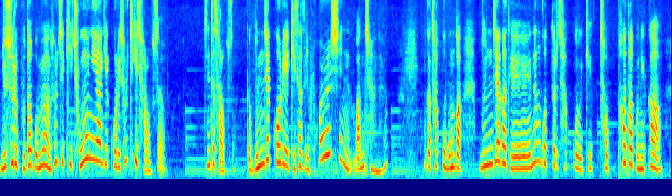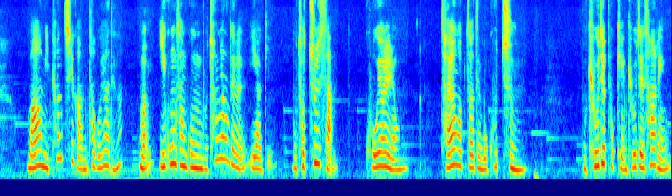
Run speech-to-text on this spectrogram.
뉴스를 보다 보면 솔직히 좋은 이야기거리 솔직히 잘 없어요. 진짜 잘 없어. 그러니까 문제거리의 기사들이 훨씬 많지 않아요? 그러니까 자꾸 뭔가 문제가 되는 것들을 자꾸 이렇게 접하다 보니까 마음이 편치가 않다고 해야 되나? 막 2030 뭐 청년들 이야기, 뭐 저출산, 고연령, 자영업자들 뭐 고충, 뭐 교제 폭행, 교제 살인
